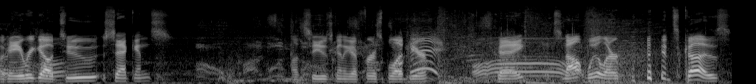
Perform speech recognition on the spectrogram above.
Okay, here we go. Two seconds. Let's see who's going to get first blood here. Okay, it's not Willer. it's Cuzz.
